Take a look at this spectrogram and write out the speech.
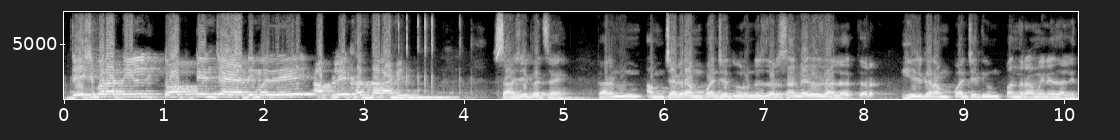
देशभरातील टॉप टेनच्या यादीमध्ये आपले खासदार आहेत. साहजिकच आहे. कारण आमच्या ग्रामपंचायतीवरून जर सांगायचं झालं तर ही ग्रामपंचायत येऊन पंधरा महिने झालेत.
